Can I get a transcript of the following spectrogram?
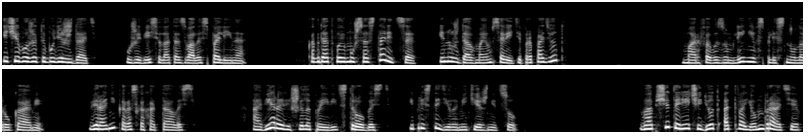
И чего же ты будешь ждать? Уже весело отозвалась Полина. Когда твой муж состарится и нужда в моем совете пропадет? Марфа в изумлении всплеснула руками. Вероника расхохоталась. А Вера решила проявить строгость и пристыдила мятежницу. Вообще-то речь идет о твоем брате.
